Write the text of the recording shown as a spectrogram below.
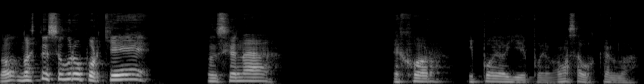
no, no estoy seguro por qué funciona mejor Yepoyo y Yepoyo. Vamos a buscarlo.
